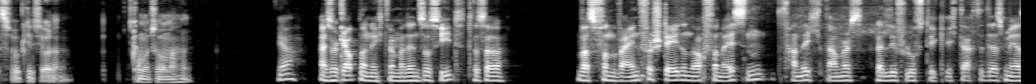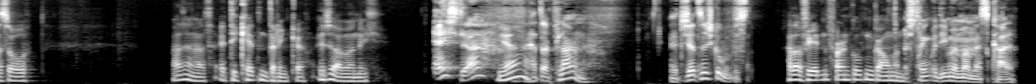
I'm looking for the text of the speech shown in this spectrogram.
ist wirklich, oder? Kann man schon mal machen. Ja, also glaubt man nicht, wenn man den so sieht, dass er was von Wein versteht und auch von Essen, fand ich damals relativ lustig. Ich dachte, der ist mehr so, weiß ich nicht, Etikettentrinker. Ist er aber nicht. Echt, ja? Ja. Hat er Plan. Hätte ich jetzt nicht gewusst. Hat auf jeden Fall einen guten Gaumen. Ich trinke mit ihm immer Mezcal.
